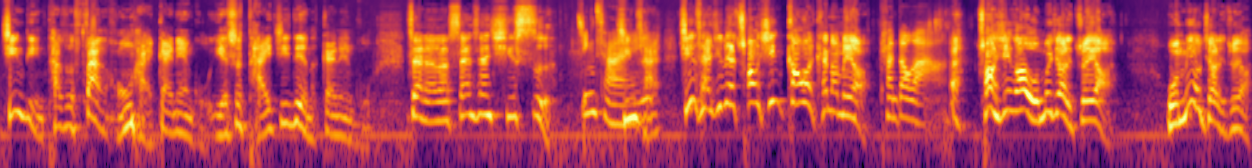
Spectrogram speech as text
金鼎它是泛红海概念股，也是台积电的概念股。再来呢，三三七四，金财，金财，金财今天创新高啊，看到没有？看到啦。哎，创新高，我没有叫你追啊，我没有叫你追啊，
